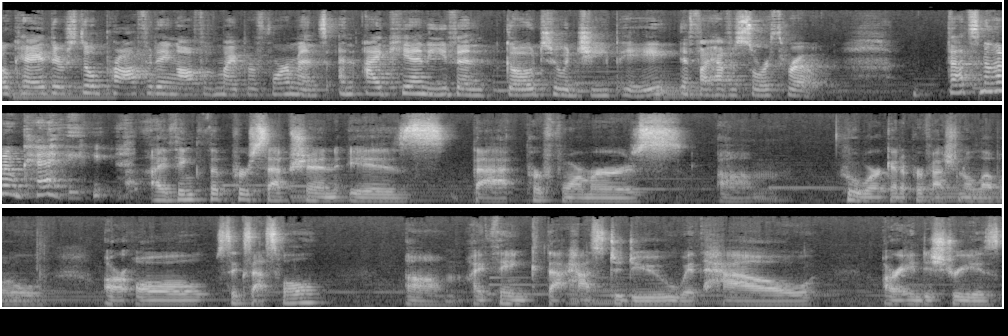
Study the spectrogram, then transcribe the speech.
Okay, they're still profiting off of my performance, and I can't even go to a GP if I have a sore throat. That's not okay. I think the perception is that performers um, who work at a professional level are all successful. Um, I think that has to do with how our industry is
